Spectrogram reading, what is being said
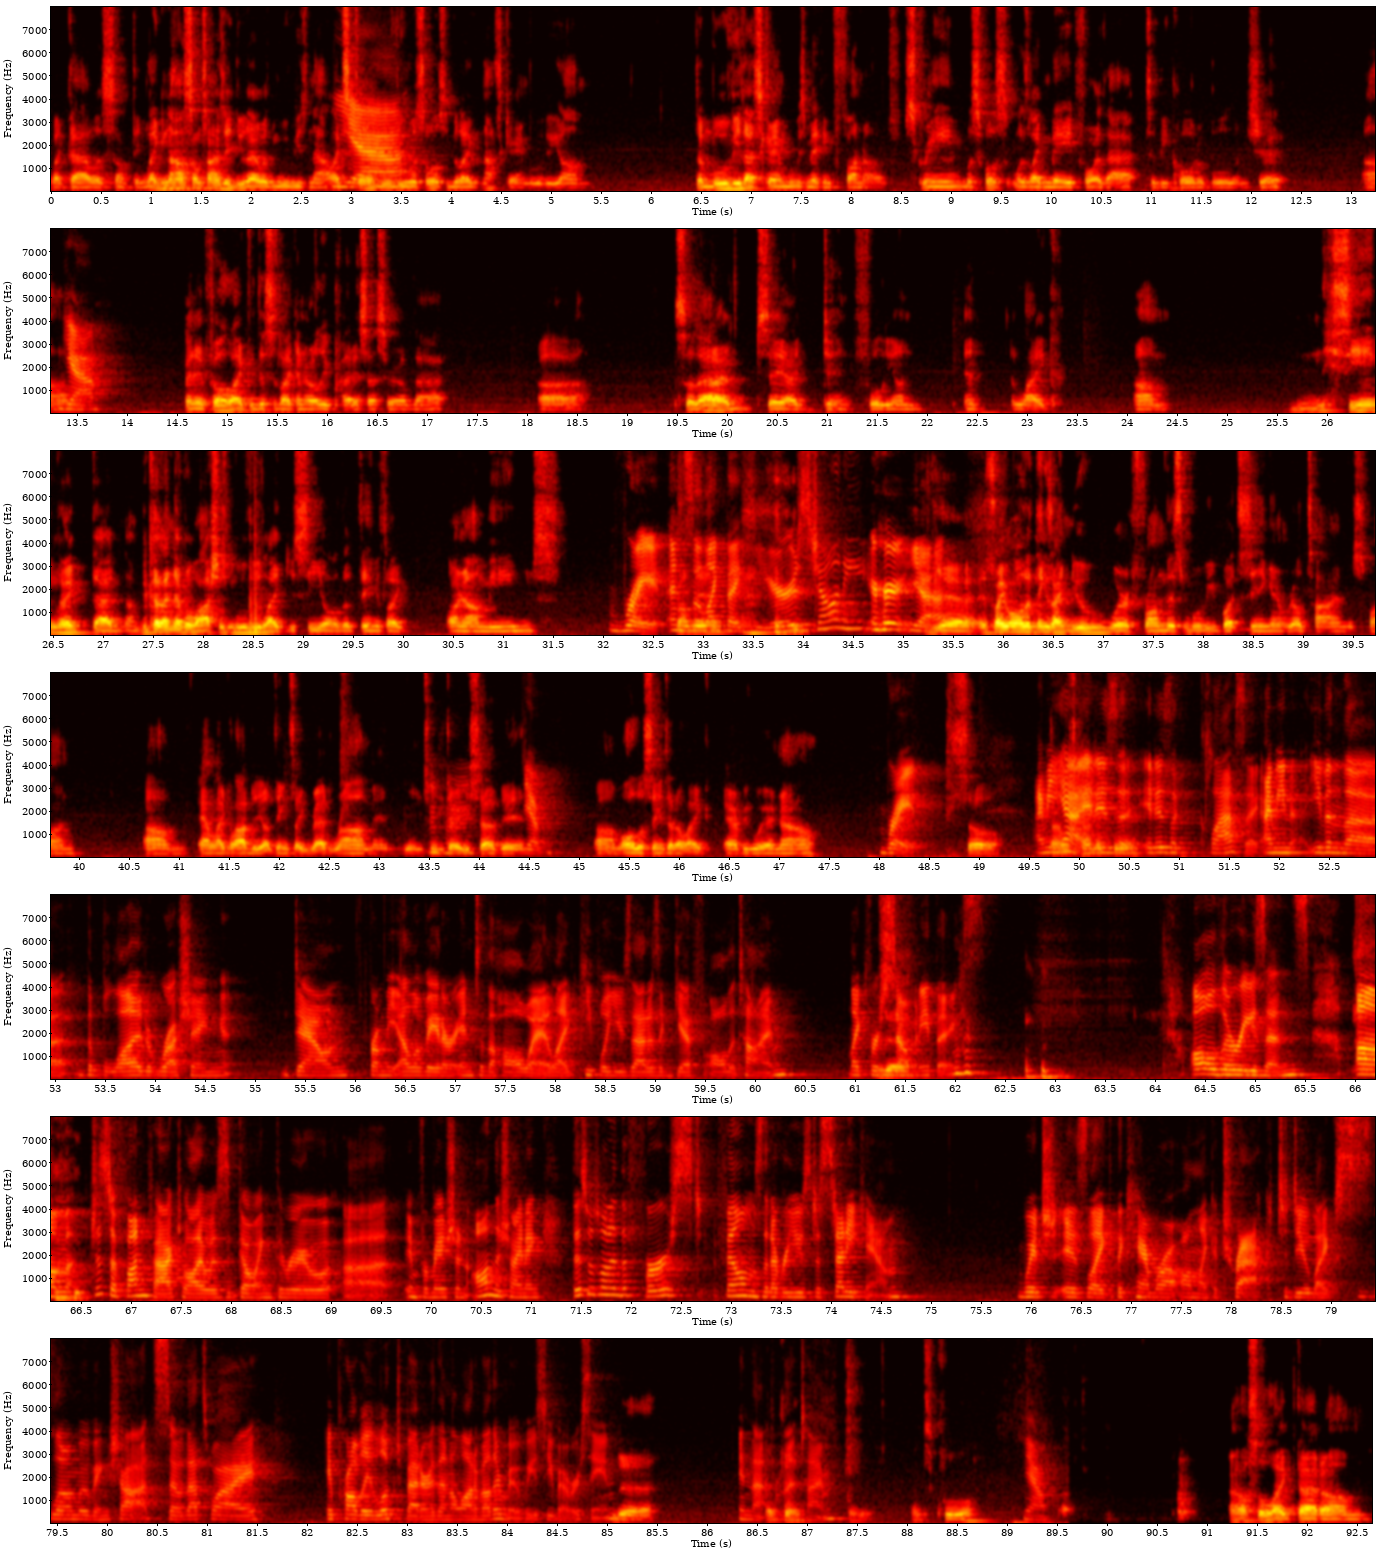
Like that was something. Like you know how sometimes they do that with movies now. Like scary Yeah. movie was supposed to be like not scary movie. Um, the movie that scary movie movie's making fun of. Scream was supposed was like made for that to be quotable and shit. Um, yeah. and it felt like this is like an early predecessor of that. Uh, so that I'd say I didn't fully un and like, um, seeing like that um, because I never watched this movie. Like you see all the things like are now memes. Right. And so, it. like, the here's Johnny. Or, yeah. Yeah, it's like all the things I knew were from this movie, but seeing it in real time was fun. Um, and like a lot of the other things like Red Rum and Room Two Thirty Seven, Yep. um, all those things that are like everywhere now. Right. So I mean, yeah, it is cool. a it is a classic. I mean, even the the blood rushing down from the elevator into the hallway, like people use that as a gif all the time. Like for so many things. all the reasons. Um, just a fun fact while I was going through uh, information on The Shining, this was one of the first films that ever used a Steadicam which is like the camera on like a track to do like slow moving shots. So that's why it probably looked better than a lot of other movies you've ever seen yeah, in that from that time. that's cool. Yeah. I also like that. Um,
